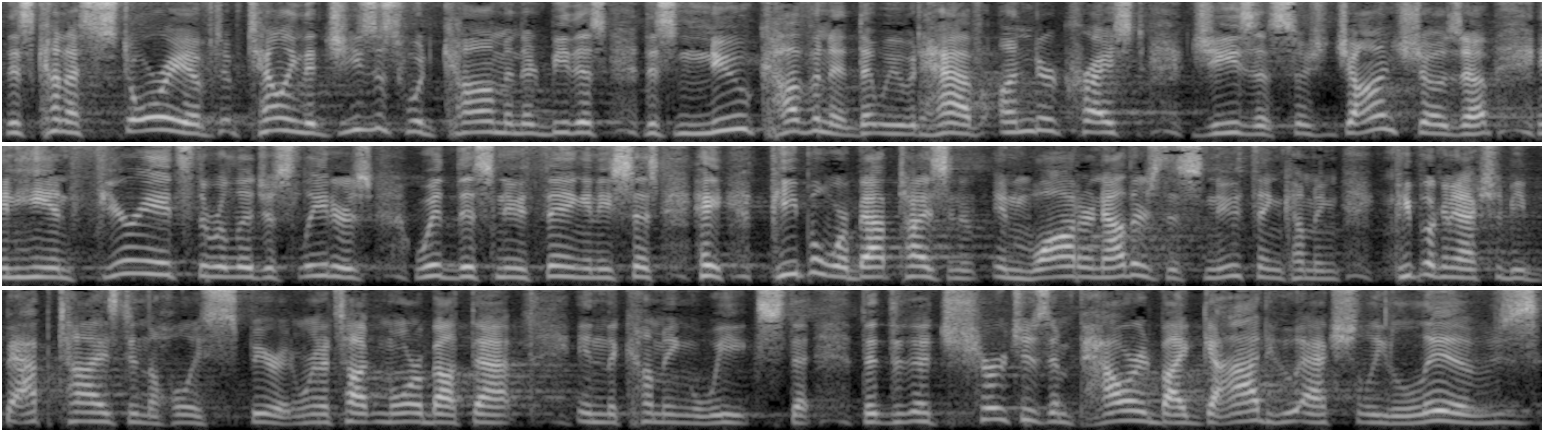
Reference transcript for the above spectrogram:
this kind of story of, of, telling that Jesus would come and there'd be this, this new covenant that we would have under Christ Jesus. So John shows up and he infuriates the religious leaders with this new thing. And he says, Hey, people were baptized in, in water. Now there's this new thing coming. People are going to actually be baptized in the Holy Spirit. We're going to talk more about that in the coming weeks. That, that the church is empowered by God who actually lives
